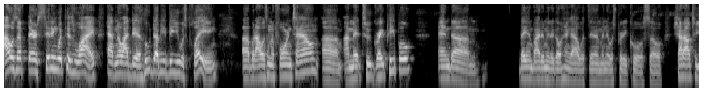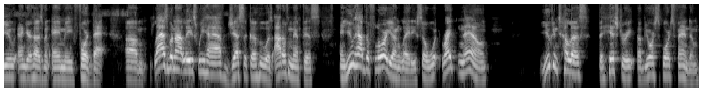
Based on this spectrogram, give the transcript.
I was up there sitting with his wife, have no idea who WVU was playing, uh, but I was in a foreign town. Um, I met two great people, and um, they invited me to go hang out with them, and it was pretty cool. So, shout out to you and your husband, Amy, for that. Um, last but not least, we have Jessica, who was out of Memphis, and you have the floor, young lady. So, w- right now, you can tell us the history of your sports fandom,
